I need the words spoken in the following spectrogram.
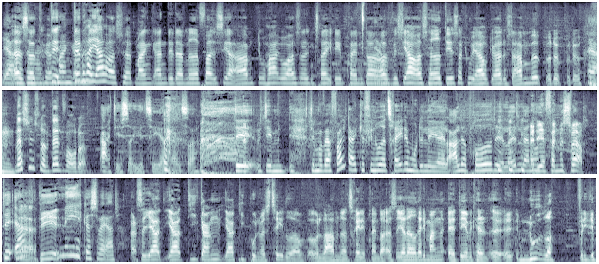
Ja, altså, den har jeg hørt det, mange den har jeg også hørt mange gange, det der med, at folk siger, at ah, du har jo også en 3D-printer, Ja. ja. og hvis jeg også havde det, så kunne jeg jo gøre det samme. Ja. Hvad synes du om den fordom? Ej, det er så irriterende, altså. Det, det, det må være folk, der ikke kan finde ud af 3D-modellere, eller aldrig har prøvet det, eller et eller Ja, andet. det er fandme svært. det er Ja. Det, mega svært. altså, jeg, jeg, de gange, jeg gik på universitetet og, og lavede med den her 3D-printer, altså, jeg lavede rigtig mange af det, jeg vil kalde øh, øh, nudler. Fordi det,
